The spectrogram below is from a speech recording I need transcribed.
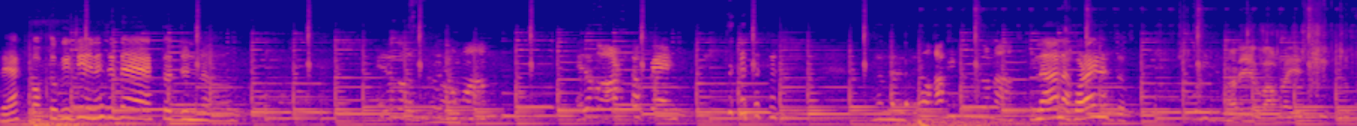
দেখ কত কিছু এনেছে দেখ তোর জন্য। না না করাই না তো। আরে বাবা এসছি।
